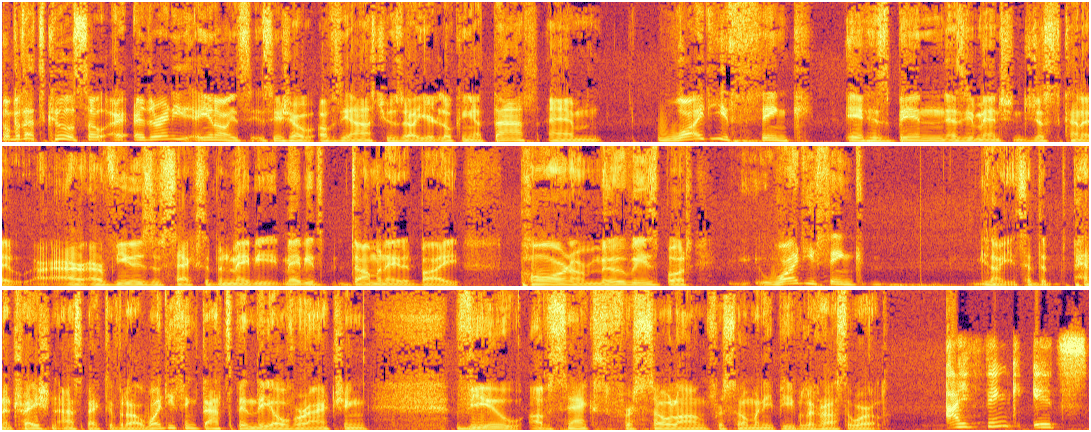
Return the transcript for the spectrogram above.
no, but that's cool. So, are, are there any? You know, Saoirse obviously asked you as well. You're looking at that. Um, why do you think it has been, as you mentioned, just kind of our, our views of sex have been maybe maybe it's dominated by porn or movies. But why do you think? You know, you said the penetration aspect of it all. Why do you think that's been the overarching view of sex for so long for so many people across the world? I think it's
